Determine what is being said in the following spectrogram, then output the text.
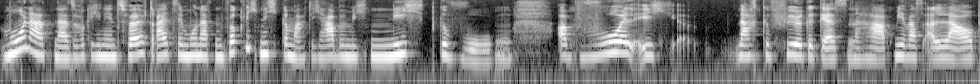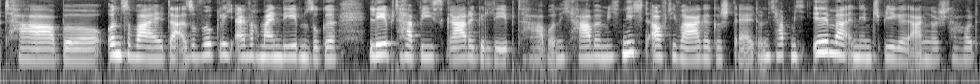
Monaten, also wirklich in den 12, 13 Monaten, wirklich nicht gemacht. Ich habe mich nicht gewogen, obwohl ich nach Gefühl gegessen habe, mir was erlaubt habe und so weiter. Also wirklich einfach mein Leben so gelebt habe, wie ich es gerade gelebt habe. Und ich habe mich nicht auf die Waage gestellt und ich habe mich immer in den Spiegel angeschaut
